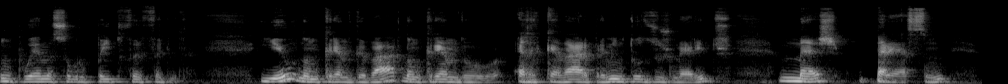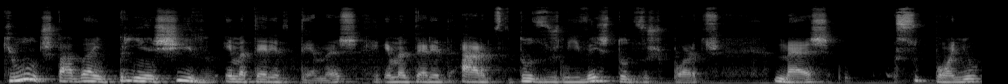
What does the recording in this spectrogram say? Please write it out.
Um poema sobre o peito farfalhudo. E eu, não me querendo gabar, não querendo arrecadar para mim todos os méritos, mas parece-me que o mundo está bem preenchido em matéria de temas, em matéria de arte de todos os níveis, de todos os esportes, mas suponho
